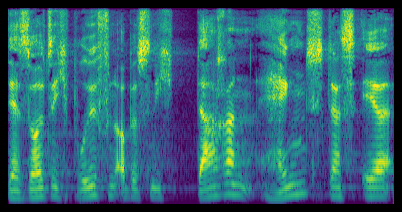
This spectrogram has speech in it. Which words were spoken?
der soll sich prüfen, ob es nicht daran hängt, dass er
